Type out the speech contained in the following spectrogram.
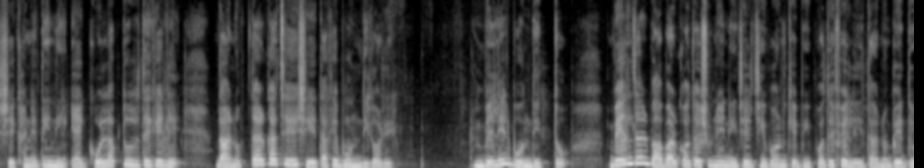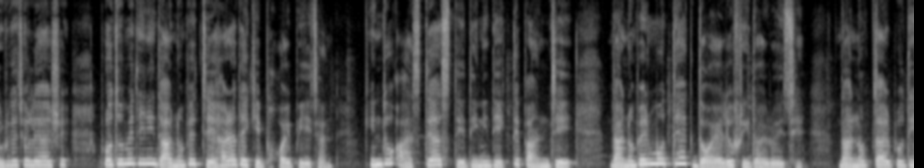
সেখানে তিনি এক গোলাপ তুলতে গেলে দানব তার কাছে এসে তাকে বন্দি করে। বেলের বন্দিত্ব। বেল তার বাবার কথা শুনে নিজের জীবনকে বিপদে ফেলে দানবের দুর্গে চলে আসে। প্রথমে তিনি দানবের চেহারা দেখে ভয় পেয়ে যান। কিন্তু আস্তে আস্তে তিনি দেখতে পান যে দানবের মধ্যে এক দয়ালু হৃদয় রয়েছে। দানব তার প্রতি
